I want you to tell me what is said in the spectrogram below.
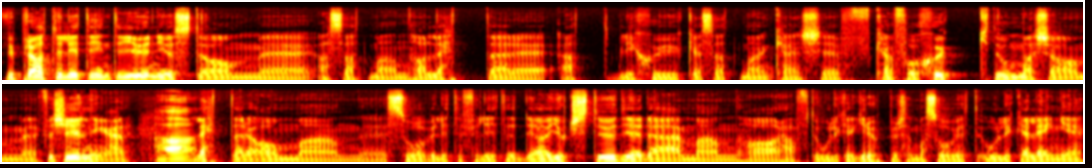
Vi pratade lite i intervjun just om eh, alltså att man har lättare att bli sjuk, alltså att man kanske kan få sjukdomar som eh, förkylningar ja. lättare om man sover lite för lite. Det har gjorts studier där man har haft olika grupper som har sovit olika länge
